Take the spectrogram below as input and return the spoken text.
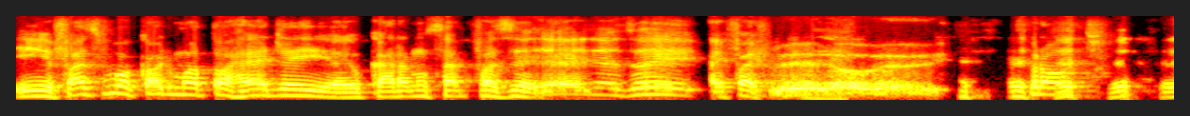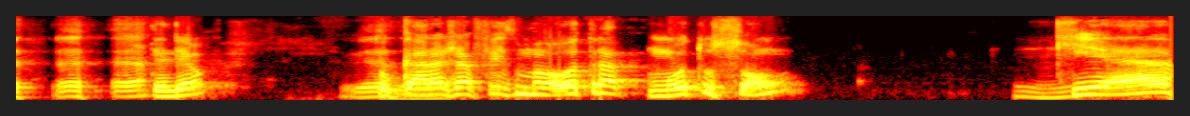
e faz o vocal de Motorhead aí, aí o cara não sabe fazer, aí faz pronto, entendeu? Verdade. O cara já fez uma outra, um outro som uhum. que é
